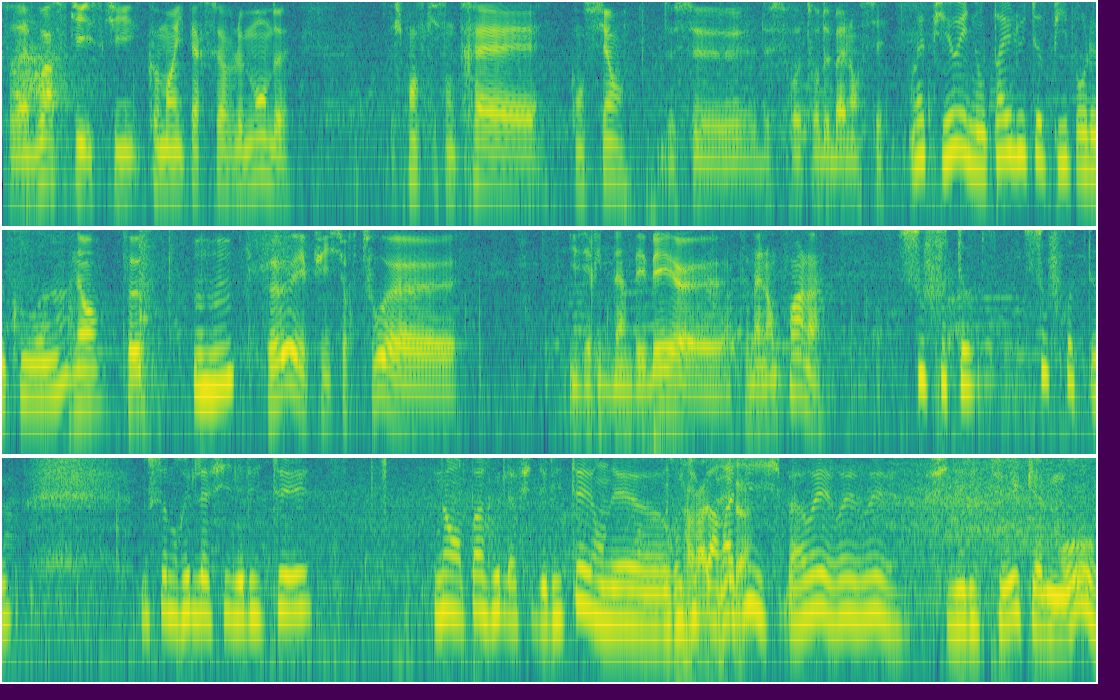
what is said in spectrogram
Faudrait voir ce qui, ce qui, comment ils perçoivent le monde. Je pense qu'ils sont très conscients de ce, de ce retour de balancier. ouais, puis eux, ils n'ont pas eu l'utopie pour le coup. Hein. Non, peu, Mhm. peu, et puis surtout, euh, ils héritent d'un bébé euh, un peu mal en point là. Souffre-teux, souffre-teux. Nous sommes rue de la Fidélité. Non, pas rue de la Fidélité, on est euh, rue du Paradis. Bah oui, oui, oui. Fidélité, quel mot.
